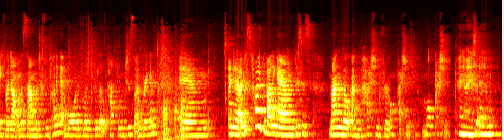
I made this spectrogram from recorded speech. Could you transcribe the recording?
If I don't want a sandwich, because I'm kind of getting bored of like the little packed lunches that I'm bringing. Um, and yeah, I just tried the Ballygowan. This is mango and passion fruit. More passion, more passion. Anyways, um,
